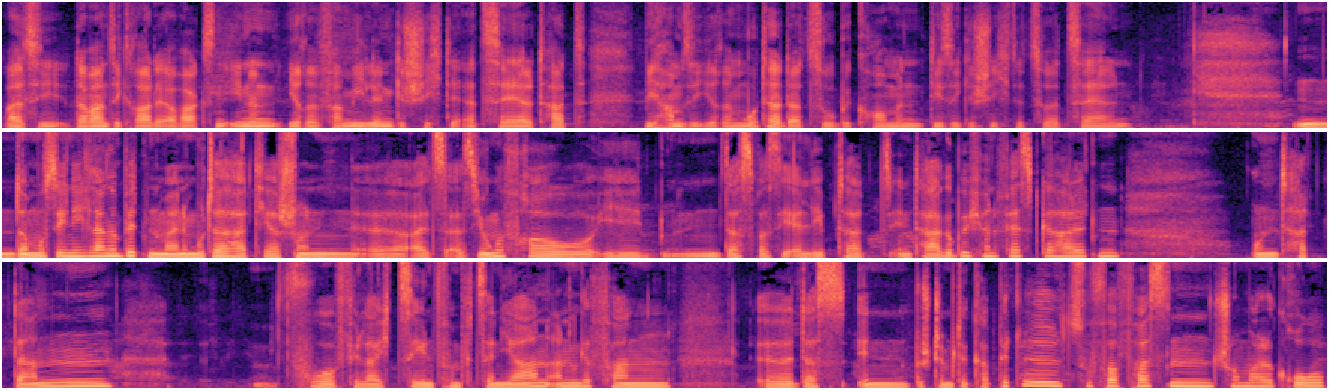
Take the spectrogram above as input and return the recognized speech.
Als sie, da waren sie gerade erwachsen, ihnen ihre Familiengeschichte erzählt hat. Wie haben sie ihre Mutter dazu bekommen, diese Geschichte zu erzählen? Da musste ich nicht lange bitten. Meine Mutter hat ja schon äh, als, als junge Frau das, was sie erlebt hat, in Tagebüchern festgehalten und hat dann vor vielleicht 10, 15 Jahren angefangen, das in bestimmte Kapitel zu verfassen, schon mal grob,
